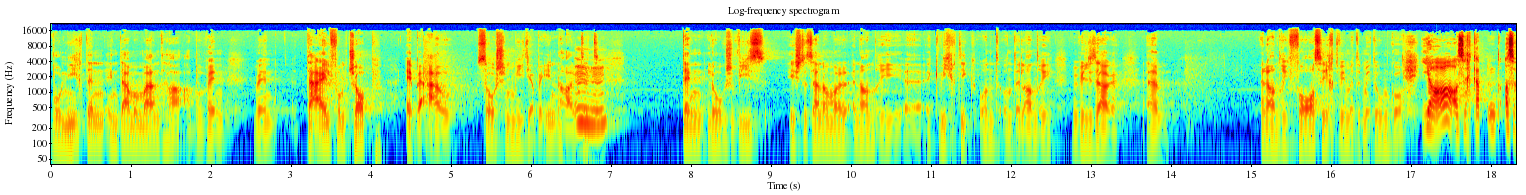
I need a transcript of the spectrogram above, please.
wo ich dann in dem Moment habe. Aber wenn, wenn Teil vom Job eben auch Social Media beinhaltet, dann logischerweise ist das auch nochmal eine andere äh, Gewichtung und, und eine andere, wie will ich sagen, ähm, eine andere Vorsicht, wie man damit umgeht. Ja, also ich glaube, also,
